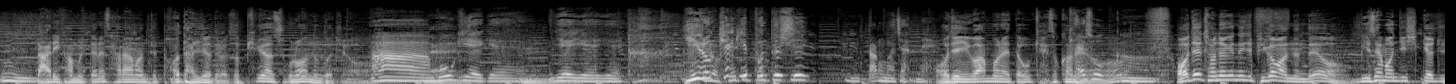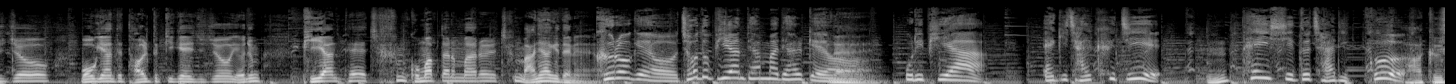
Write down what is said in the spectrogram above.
음. 날이 감을 때는 사람한테 더 달려들어서 필요한 수분을 얻는 거죠. 아, 네. 모기에게. 음. 예, 예, 예. 이렇게 깊은 뜻이? 음, 딱 맞았네. 어제 이거 한 번 했다고 계속하네요. 계속, 어. 어제 저녁에는 이제 비가 왔는데요. 미세먼지 씻겨주죠. 모기한테 덜 뜯기게 해주죠. 요즘 비한테 참 고맙다는 말을 참 많이 하게 되네요. 그러게요. 저도 비한테 한마디 할게요. 네. 우리 비야, 애기 잘 크지? 음? 태희 씨도 잘 있고, 아, 그 비.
